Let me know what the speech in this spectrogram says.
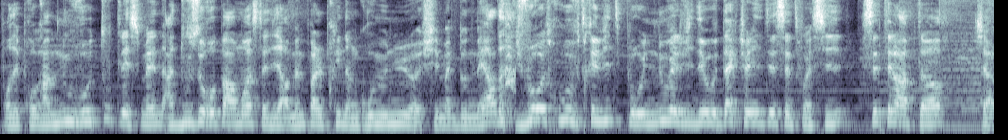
pour des programmes nouveaux toutes les semaines à 12 euros par mois, c'est-à-dire même pas le prix d'un gros menu euh, chez McDo de merde. Je vous retrouve très vite pour une nouvelle vidéo d'actualité cette fois-ci. C'était le Raptor. Ciao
